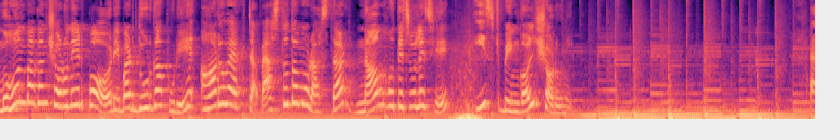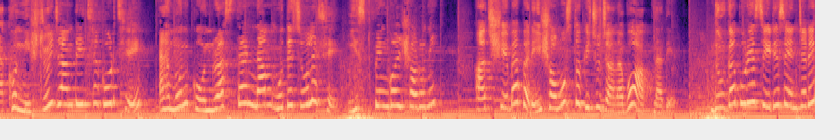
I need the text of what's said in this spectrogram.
মোহনবাগান স্মরণের পর এবার দুর্গাপুরে আরও একটা ব্যস্ততম রাস্তার নাম হতে চলেছে ইস্ট বেঙ্গল সরণি। এখন নিশ্চয়ই জানতে ইচ্ছে করছে, এমন কোন রাস্তার নাম হতে চলেছে ইস্ট বেঙ্গল সরণি? আজ সে ব্যাপারে সমস্ত কিছু জানাব আপনাদের। দুর্গাপুরের সিটি সেন্টারে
